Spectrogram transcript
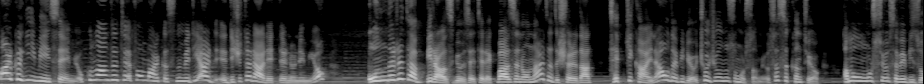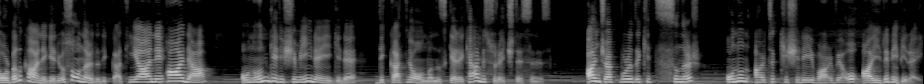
Marka giymeyi sevmiyor. Kullandığı telefon markasının ve diğer e, dijital aletlerin önemi yok. Onları da biraz gözeterek bazen onlar da dışarıdan tepki kaynağı olabiliyor. Çocuğunuz umursamıyorsa sıkıntı yok. Ama umursuyorsa ve bir zorbalık haline geliyorsa onlara da dikkat. Yani hala onun gelişimiyle ilgili dikkatli olmanız gereken bir süreçtesiniz. Ancak buradaki sınır onun artık kişiliği var ve o ayrı bir birey.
